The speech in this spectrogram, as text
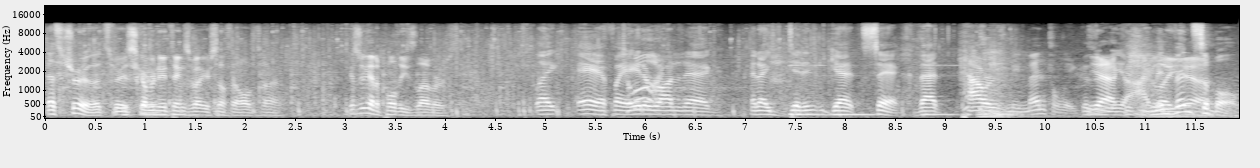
That's true. That's You discover true. new things about yourself all the time. I Guess we gotta pull these levers. Like, hey, if I Come ate a rotten egg and I didn't get sick, that powers me mentally because Yeah, 'cause you'd I'm be like, yeah. invincible.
